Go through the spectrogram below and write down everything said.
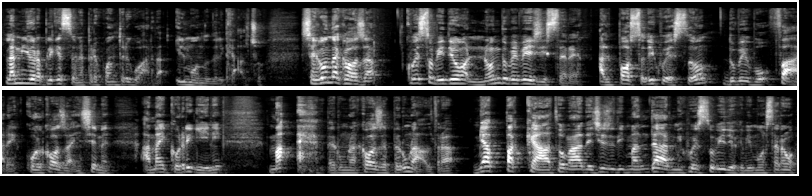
la migliore applicazione per quanto riguarda il mondo del calcio. Seconda cosa, questo video non doveva esistere, al posto di questo dovevo fare qualcosa insieme a Mike Corrighini, ma eh, per una cosa e per un'altra mi ha paccato, ma ha deciso di mandarmi questo video che vi mostrerò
